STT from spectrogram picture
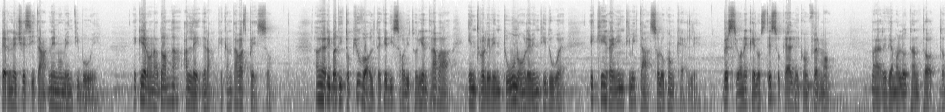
per necessità nei momenti bui e che era una donna allegra che cantava spesso aveva ribadito più volte che di solito rientrava entro le 21 o le 22 e che era in intimità solo con Kelly, versione che lo stesso Kelly confermò. Ma arriviamo all'88.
